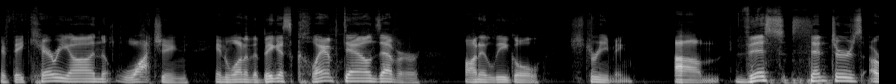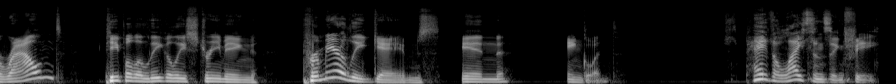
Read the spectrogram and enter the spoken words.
if they carry on watching in one of the biggest clampdowns ever on illegal streaming. Um, this centers around people illegally streaming Premier League games in England. Just pay the licensing fee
